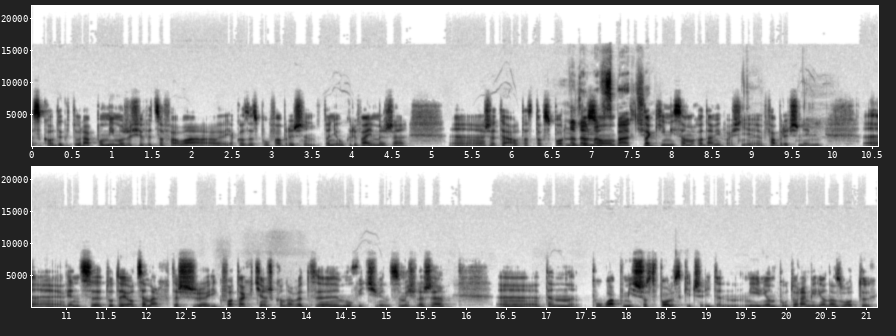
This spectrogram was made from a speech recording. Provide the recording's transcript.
Skody, która pomimo, że się wycofała jako zespół fabryczny, to nie ukrywajmy, że, że te auta z Toksportu Nadal to są takimi samochodami właśnie fabrycznymi. Więc tutaj o cenach też i kwotach ciężko nawet mówić, więc myślę, że e, ten pułap Mistrzostw Polski, czyli ten milion, półtora miliona złotych,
